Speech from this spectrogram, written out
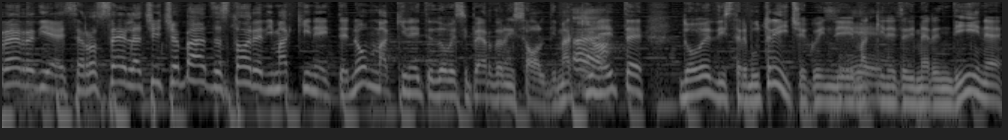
Per RDS, Rossella, Ciccia e Buzz, storia di macchinette, non macchinette dove si perdono i soldi, macchinette dove distributrici, quindi Sì. macchinette di merendine,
